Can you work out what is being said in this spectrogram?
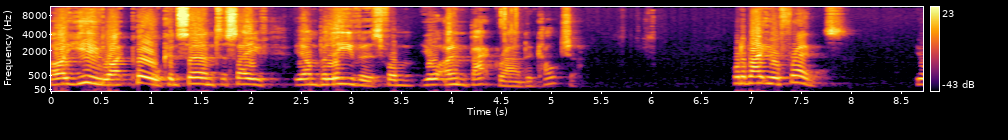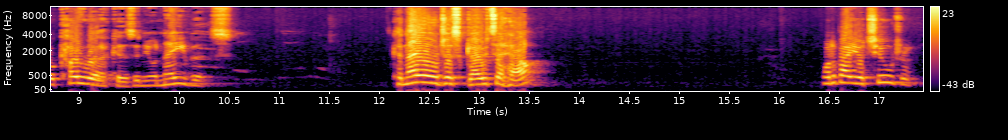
Are you, like Paul, concerned to save the unbelievers from your own background and culture? What about your friends, your co workers, and your neighbours? Can they all just go to hell? What about your children?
